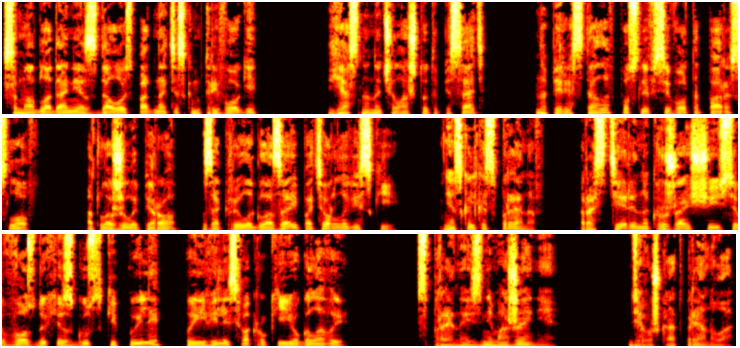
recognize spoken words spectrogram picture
самообладание сдалось под натиском тревоги. Ясно начала что-то писать, но перестала после всего-то пары слов. Отложила перо, закрыла глаза и потерла виски. Несколько спренов, растерянно кружащиеся в воздухе сгустки пыли, появились вокруг ее головы. Спрены изнеможения. Девушка отпрянула.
